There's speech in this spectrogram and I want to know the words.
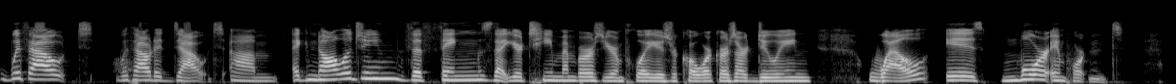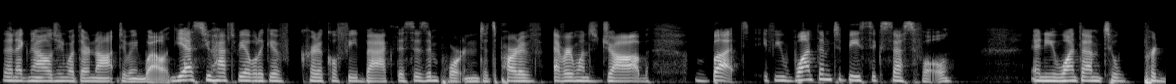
without without a doubt, um, acknowledging the things that your team members, your employees, your coworkers are doing well is more important than acknowledging what they're not doing well. Yes, you have to be able to give critical feedback. This is important. It's part of everyone's job. But if you want them to be successful and you want them to pro-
